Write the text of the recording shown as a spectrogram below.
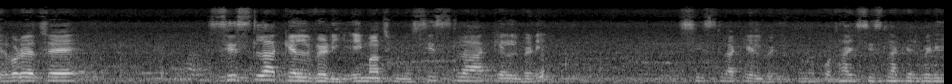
এরপরে আছে সিসলা কেলবেরি, এই মাছগুলো, সিসলা কেলবেরি। সিসলা কেলবেরি, তোমরা কোথায় সিসলা কেলবেরি?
